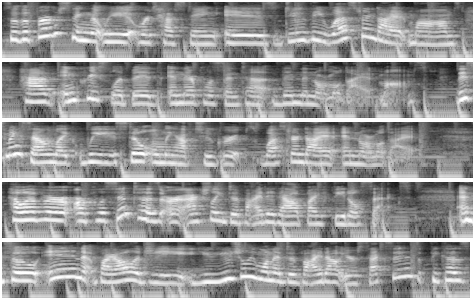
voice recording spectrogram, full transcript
So the first thing that we were testing is do the Western diet moms have increased lipids in their placenta than the normal diet moms? This may sound like we still only have two groups, Western diet and normal diet. However, our placentas are actually divided out by fetal sex. And so in biology, you usually want to divide out your sexes because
